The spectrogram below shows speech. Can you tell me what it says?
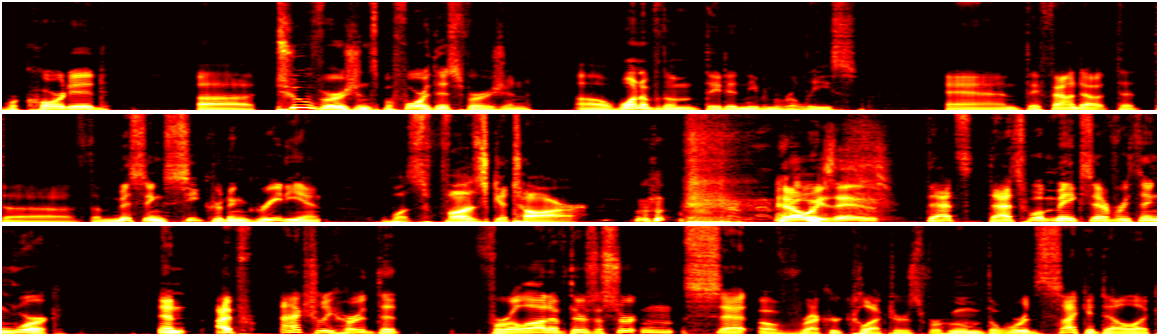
recorded uh, two versions before this version. Uh, one of them they didn't even release, and they found out that the the missing secret ingredient was fuzz guitar. It always is. That's that's what makes everything work. And I've actually heard that for a lot of there's a certain set of record collectors for whom the word psychedelic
